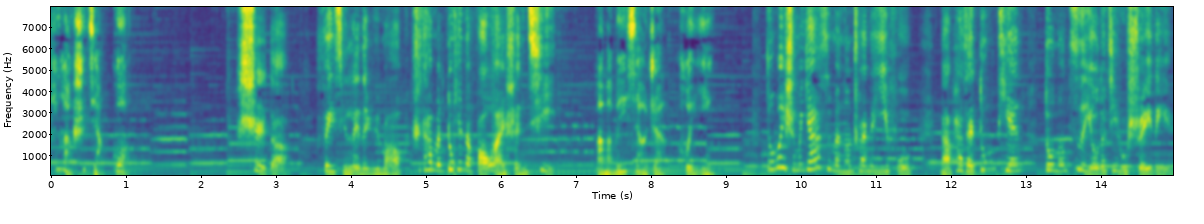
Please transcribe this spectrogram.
听老师讲过。是的，飞禽类的羽毛是它们冬天的保暖神器。妈妈微笑着回应。那为什么鸭子们能穿着衣服，哪怕在冬天都能自由地进入水里？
